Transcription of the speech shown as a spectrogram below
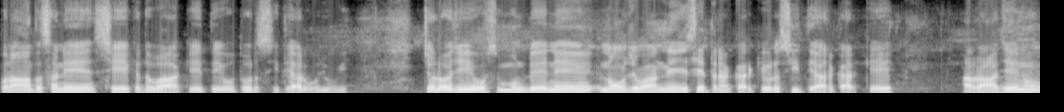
ਪ੍ਰਾਂਤ ਸਣੇ ਸੇਕ ਦਵਾ ਕੇ ਤੇ ਉਹ ਤੋਂ ਰੱਸੀ ਤਿਆਰ ਹੋ ਜਾਊਗੀ। ਚਲੋ ਜੀ, ਉਸ ਮੁੰਡੇ ਨੇ, ਨੌਜਵਾਨ ਨੇ ਇਸੇ ਤਰ੍ਹਾਂ ਕਰਕੇ ਉਹ ਰੱਸੀ ਤਿਆਰ ਕਰਕੇ ਰਾਜੇ ਨੂੰ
